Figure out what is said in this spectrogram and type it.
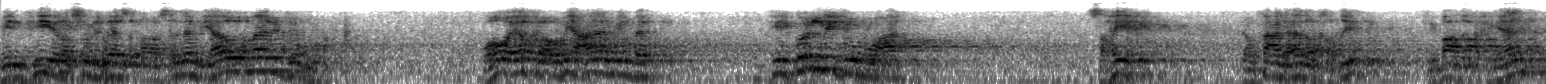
من في رسول الله صلى الله عليه وسلم يوم الجمعة. وهو يقرأ به على المنبر. في كل جمعة. صحيح. لو فعل هذا الخطيب في بعض الأحيان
